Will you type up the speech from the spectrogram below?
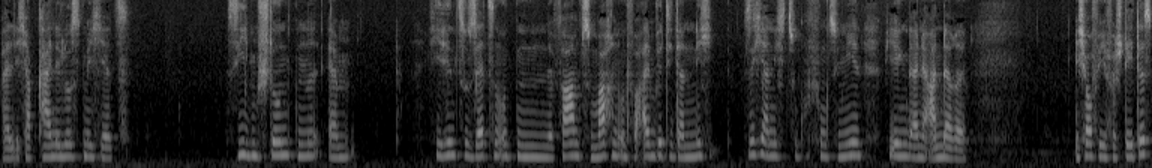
Weil ich habe keine Lust, mich jetzt sieben Stunden ähm, hier hinzusetzen und eine Farm zu machen. Und vor allem wird die dann nicht sicher nicht so gut funktionieren wie irgendeine andere. Ich hoffe, ihr versteht es.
